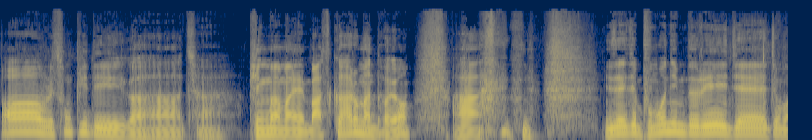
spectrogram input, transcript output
아, 우리 송 PD가, 자, 빅마마의 마스크 하루만 더요? 아, 이제 이제 부모님들이 이제 좀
